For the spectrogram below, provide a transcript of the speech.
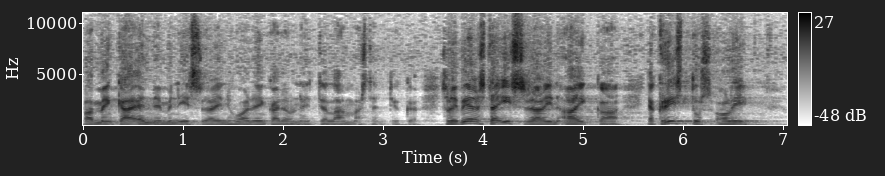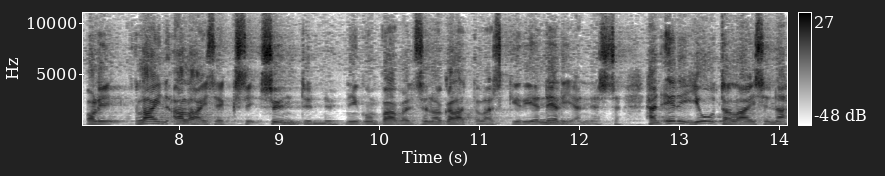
vaan menkää ennemmin Israelin huoneen kadonneiden lammasten tykö. Se oli vielä sitä Israelin aikaa, ja Kristus oli oli lainalaiseksi syntynyt, niin kuin Paavali sanoi Galattalaiskirjeen neljännessä. Hän eli juutalaisena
